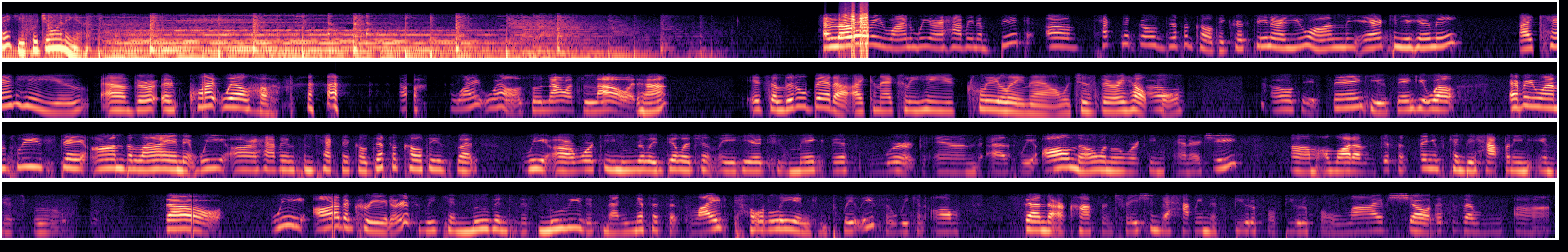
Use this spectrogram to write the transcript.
Thank you for joining us. Hello, everyone. We are having a bit of technical difficulty. Christine, are you on the air? Can you hear me? I can hear you uh, very, uh, quite well, Hope. oh, quite well. So now it's loud, huh? It's a little better. I can actually hear you clearly now, which is very helpful. Oh, okay, thank you, thank you. Well, everyone, please stay on the line. We are having some technical difficulties, but we are working really diligently here to make this work. And as we all know, when we're working energy, um, a lot of different things can be happening in this room. So, we are the creators. We can move into this movie, this magnificent life, totally and completely, so we can all send our concentration to having this beautiful, beautiful live show. This is a uh,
